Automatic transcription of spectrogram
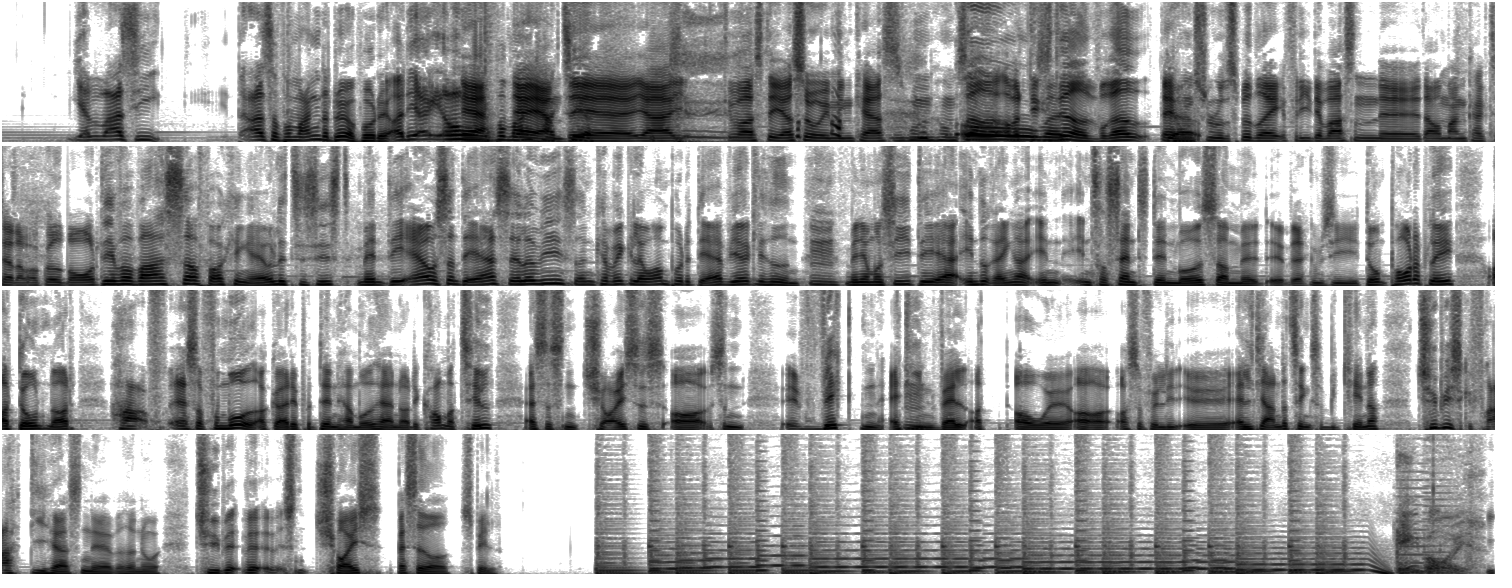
jeg vil bare sige, der er altså for mange, der dør på det. Og det er oh, ja, for mange ja, ja, karakterer. Det, er- jeg, det var også det, jeg så i min kæreste. Hun, hun sad oh, og var decideret vred, da Ja. hun sluttede spillet af, fordi det var sådan, øh, der var mange karakterer, der var gået bort. Det var bare så fucking ærgerligt til sidst. Men det er jo sådan, det er, selv vi. Sådan kan vi ikke lave om på det. Det er virkeligheden. Mm. Men jeg må sige, det er intet ringere end interessant den måde, som, øh, hvad kan man sige, Don't Porter Play og Don't Not har altså formået at gøre det på den her måde her, når det kommer til altså sådan choices og sådan øh, vægten af Mm. dine valg og, og, øh, og, og selvfølgelig øh, alle de andre ting, som vi kender typisk fra de her sådan, øh, hvad hedder nu, type øh, sådan choice-baserede spil.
